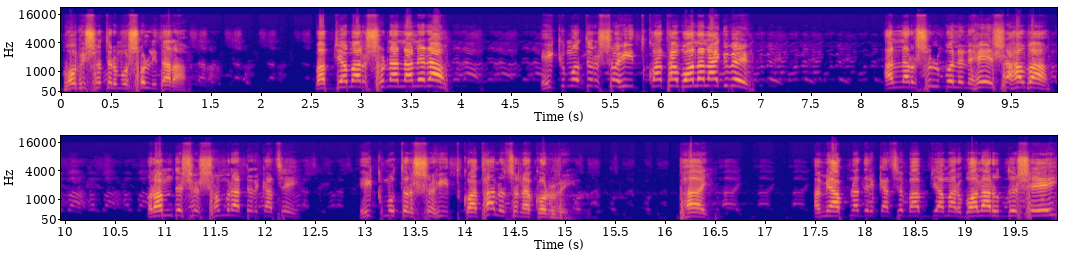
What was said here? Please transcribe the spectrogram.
ভবিষ্যতের মুসল্লি তারা। বাবজি আমার সোনা লালেরা হিকমতের সহিত কথা বলা লাগবে। আল্লাহ রসুল বলেন, হে সাহাবা রামদেশের সম্রাটের কাছে হিকমতের সহিত কথা আলোচনা করবে। ভাই, আমি আপনাদের কাছে বাবজি আমার বলার উদ্দেশ্যে এই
